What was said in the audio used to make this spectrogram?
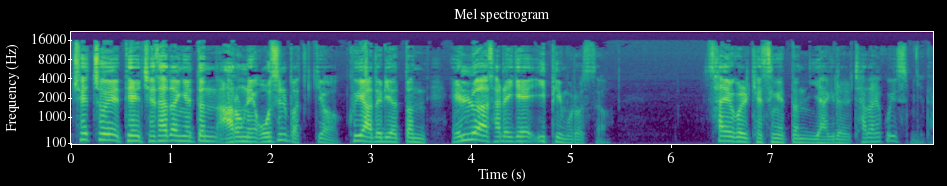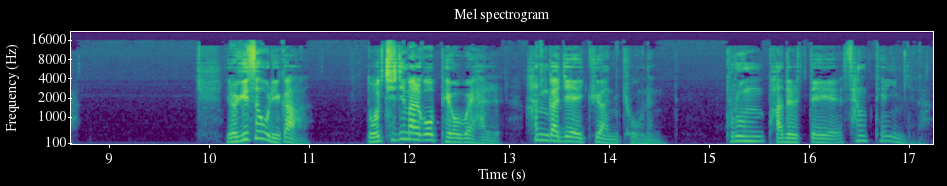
최초의 대제사장이었던 아론의 옷을 벗겨 그의 아들이었던 엘르아살에게 입힘으로써 사역을 계승했던 이야기를 잘 알고 있습니다. 여기서 우리가 놓치지 말고 배워야 할 한 가지의 귀한 교훈은 부름 받을 때의 상태입니다.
